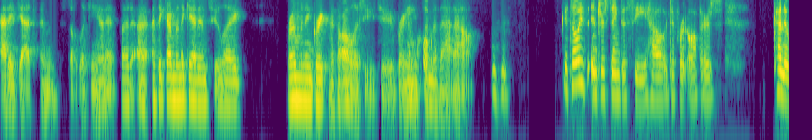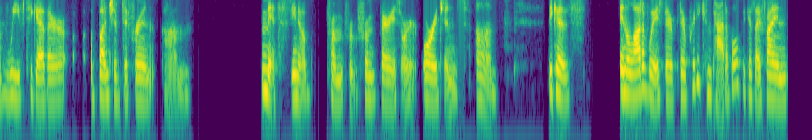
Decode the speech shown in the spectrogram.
added yet. I'm still looking at it, but I, I think I'm going to get into like Roman and Greek mythology too, bringing oh, cool. some of that out. Mm-hmm it's always interesting to see how different authors kind of weave together a bunch of different um, myths, you know, from from, from various or, origins. Um, because in a lot of ways they're they're pretty compatible because I find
